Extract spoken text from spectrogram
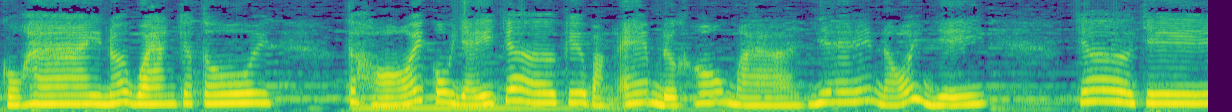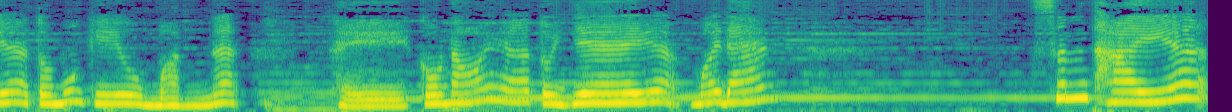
Cô hai nói quan cho tôi. Tôi hỏi cô vậy chứ kêu bằng em được không mà dê nói gì? Chứ chi tôi muốn kêu mình á Thì cô nói tôi dê mới đáng Xin thầy á,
